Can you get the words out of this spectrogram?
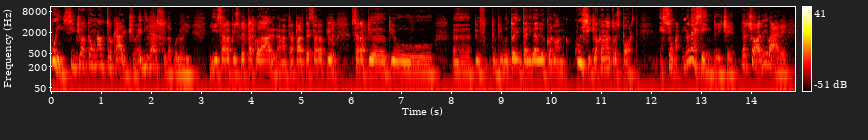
Qui si gioca un altro calcio, è diverso da quello lì. Lì sarà più spettacolare, da un'altra parte sarà più, sarà più, più, eh, più, più, più potente a livello economico. Qui si gioca un altro sport. Insomma, non è semplice, perciò arrivare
